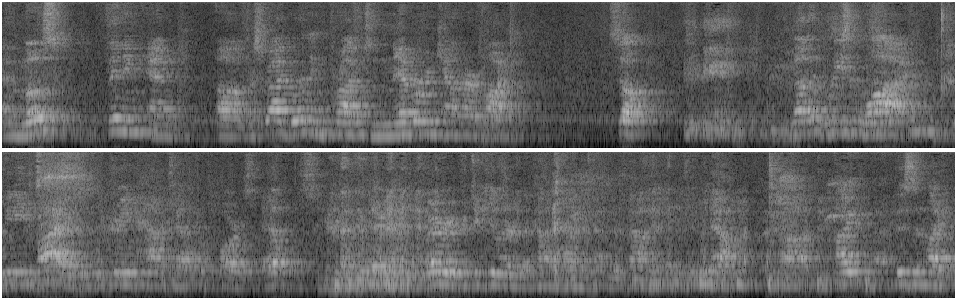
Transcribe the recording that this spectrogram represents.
And most thinning and uh, prescribed burning projects never encounter a fire. So, another reason why we need fires is to create habitat for forest elves. They're very particular to the kind of habitat they're found in. Now, uh, I, this is my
